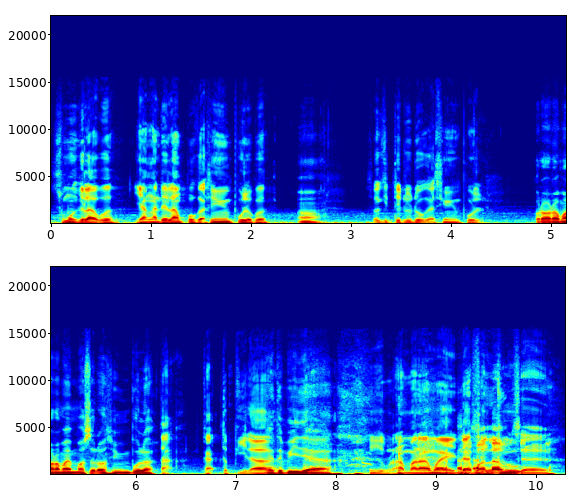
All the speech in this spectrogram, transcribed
semua gelap apa? Yang ada lampu kat swimming pool apa? Ha. So kita duduk kat swimming pool. Korang ramai-ramai masuk dalam swimming pool lah. Tak kat tepi lah. Kat tepi je. Ramai-ramai dah Malam sejuk.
